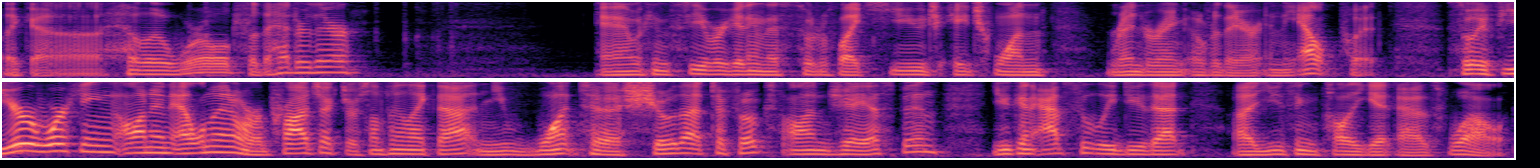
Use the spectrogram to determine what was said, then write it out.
like a hello world for the header there. And we can see we're getting this sort of like huge h1 rendering over there in the output. So if you're working on an element or a project or something like that, and you want to show that to folks on JSBin, you can absolutely do that uh, using Polygit as well.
